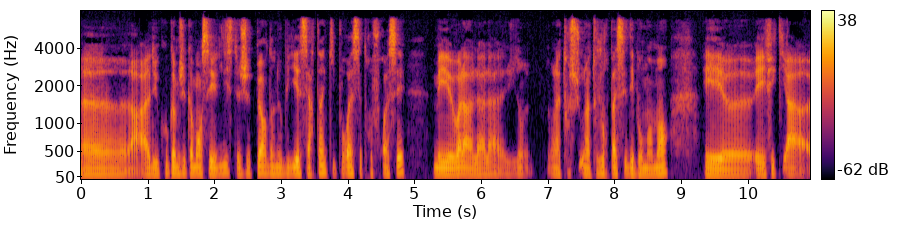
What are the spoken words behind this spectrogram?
Euh, ah, du coup, comme j'ai commencé une liste, j'ai peur d'en oublier certains qui pourraient s'être froissés. Mais voilà, là, là, on a tous, on a toujours passé des bons moments et, euh, et effectivement, ah,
